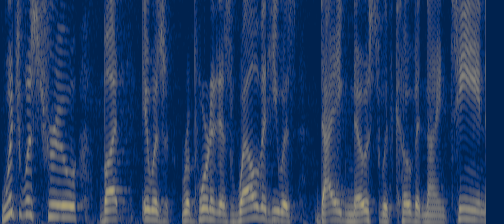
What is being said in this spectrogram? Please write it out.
which was true, but it was reported as well that he was diagnosed with COVID 19,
